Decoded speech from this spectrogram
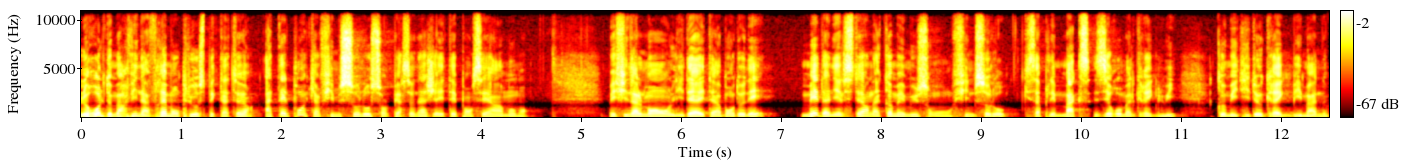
Le rôle de Marvin a vraiment plu au spectateur, à tel point qu'un film solo sur le personnage a été pensé à un moment. Mais finalement, l'idée a été abandonnée. Mais Daniel Stern a quand même eu son film solo, qui s'appelait Max Zéro malgré lui, comédie de Greg Beeman,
